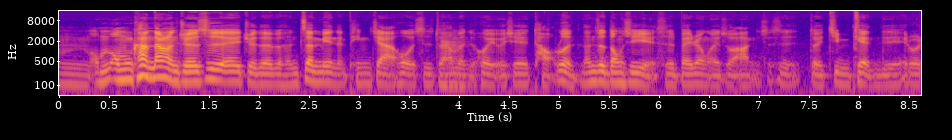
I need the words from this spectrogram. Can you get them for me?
嗯，我们我们看当然觉得是诶、欸，觉得很正面的评价，或者是对他们会有一些讨论。那、嗯、这东西也是被认为说啊，你就是对镜片这些啰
